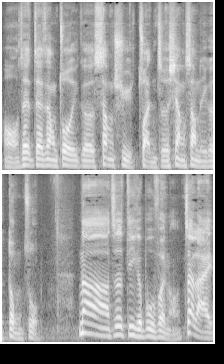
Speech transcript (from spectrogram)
哦，再再这样做一个上去转折向上的一个动作。那这是第一个部分哦，再来。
